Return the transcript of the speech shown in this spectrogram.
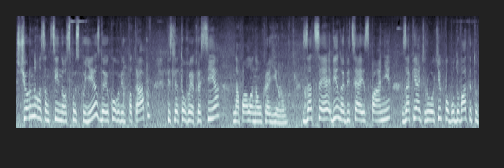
з чорного санкційного списку ЄС, до якого він потрапив після того, як Росія напала на Україну. За це він обіцяє Іспанії за 5 років побудувати тут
